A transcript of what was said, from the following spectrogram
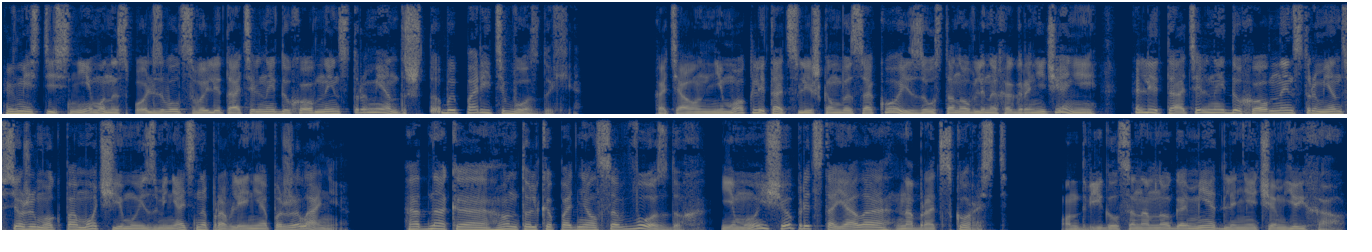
Вместе с ним он использовал свой летательный духовный инструмент, чтобы парить в воздухе. Хотя он не мог летать слишком высоко из-за установленных ограничений, летательный духовный инструмент все же мог помочь ему изменять направление по желанию. Однако он только поднялся в воздух, ему еще предстояло набрать скорость. Он двигался намного медленнее, чем Юйхао.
